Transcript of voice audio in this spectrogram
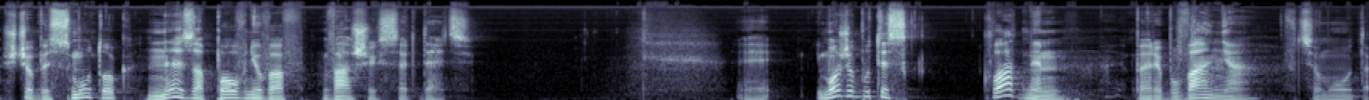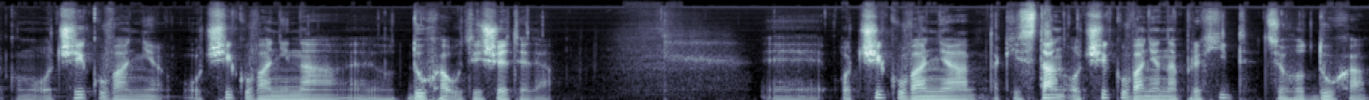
щоби смуток не заповнював ваших сердець. Е, І може бути складним перебування цьому такому очікуванні, очікуванні на е, Духа Утішителя. Е, Очікування, такий стан очікування на прихід цього духа.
